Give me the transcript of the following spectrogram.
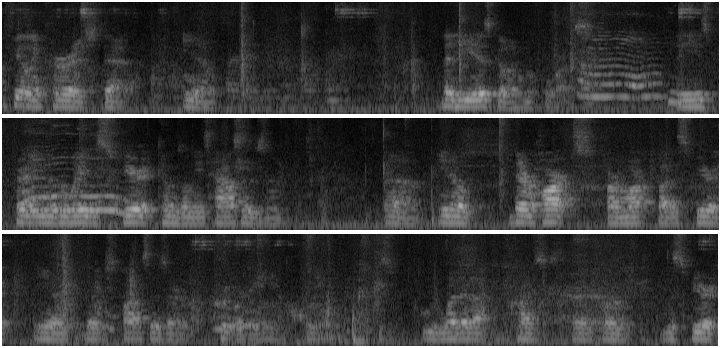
I feel encouraged that, you know, that he is going before us. That he's preparing, you know, the way the Spirit comes on these houses and, uh, you know, their hearts are marked by the Spirit. You know, their responses are preordained. I mean, whether or not Christ or, or the Spirit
